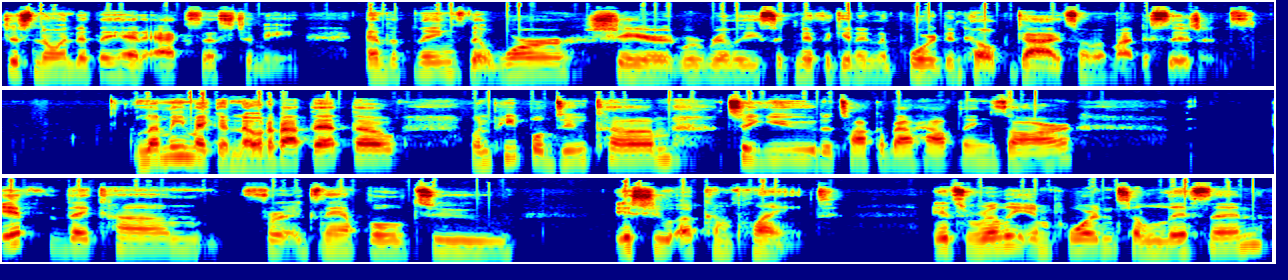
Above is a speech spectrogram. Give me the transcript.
just knowing that they had access to me. And the things that were shared were really significant and important and helped guide some of my decisions. Let me make a note about that though. When people do come to you to talk about how things are, if they come, for example, to issue a complaint, it's really important to listen,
